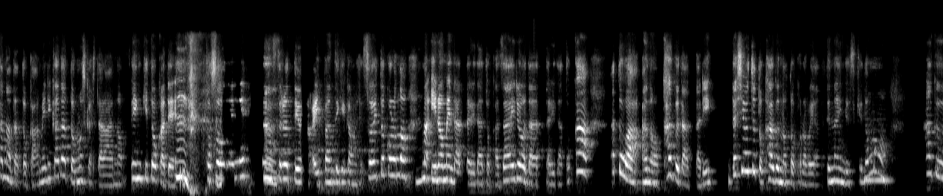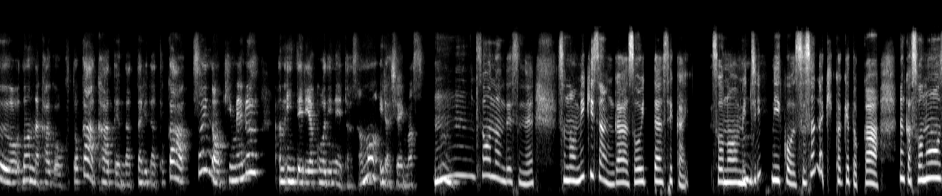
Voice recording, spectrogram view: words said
カナダとかアメリカだともしかしたらあのペンキとかで塗装でね、うん、するっていうのが一般的かもしれない。そういうところの、まあ、色目だったりだとか材料だったりだとかあとはあの家具だったり。私はちょっと家具のところはやってないんですけども、家具をどんな家具を置くとかカーテンだったりだとかそういうのを決めるあのインテリアコーディネーターさんもいらっしゃいます。うん、そうなんですね。そのミキさんがそういった世界その道にこう進んだきっかけとか、うん、なんかその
